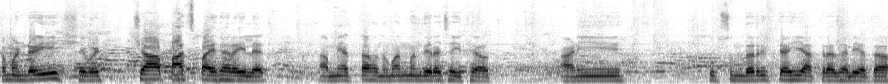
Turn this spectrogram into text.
तर मंडळी शेवटच्या पाच पायऱ्या राहिल्या आहेत आम्ही आत्ता हनुमान मंदिराच्या इथे आहोत. आणि खूप सुंदररित्या ही यात्रा झाली. आता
